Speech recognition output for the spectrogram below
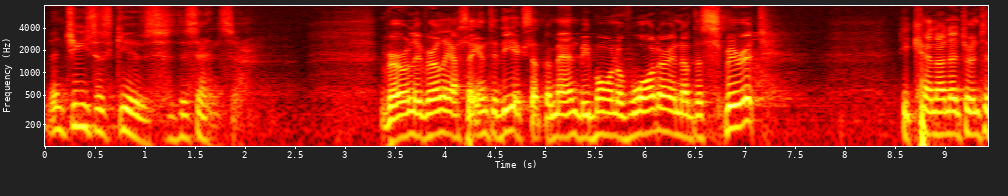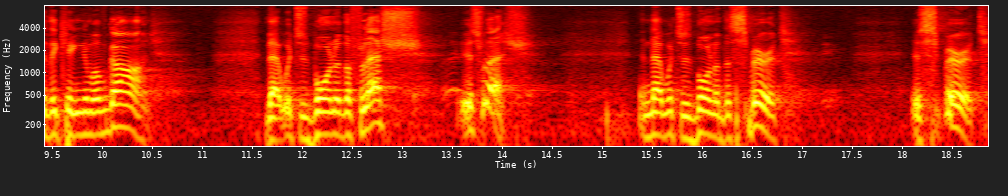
Then Jesus gives this answer. Verily, verily, I say unto thee, except a man be born of water and of the Spirit, he cannot enter into the kingdom of God. That which is born of the flesh is flesh, and that which is born of the Spirit is spirit.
